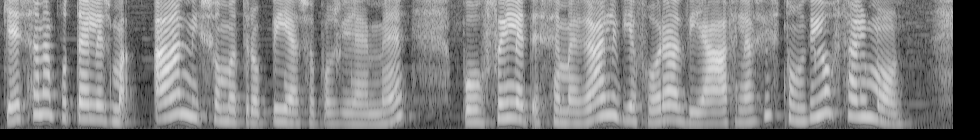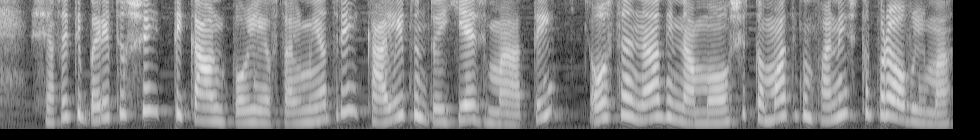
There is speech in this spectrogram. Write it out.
και σαν αποτέλεσμα ανισομετροπίας όπως λέμε, που οφείλεται σε μεγάλη διαφορά διάθλασης των δύο οφθαλμών. Σε αυτή την περίπτωση, τι κάνουν πολλοί οφθαλμίατροι, καλύπτουν το υγιές μάτι, ώστε να δυναμώσει το μάτι που εμφανίζει το πρόβλημα.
